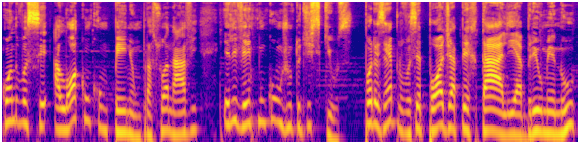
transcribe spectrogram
quando você aloca um Companion para sua nave, ele vem com um conjunto de skills. Por exemplo, você pode apertar ali, abrir o menu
